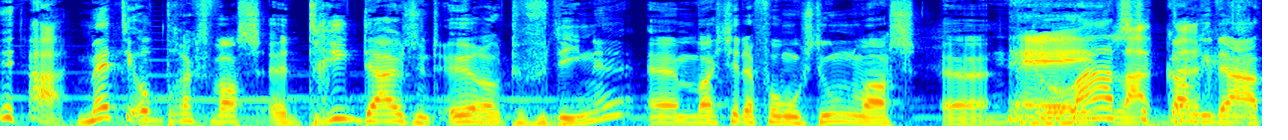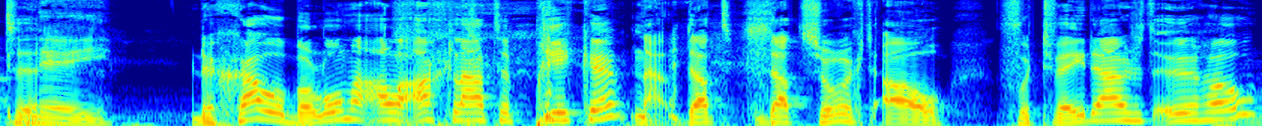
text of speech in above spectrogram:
Ja. Met die opdracht was eh, 3000 euro te verdienen. Ehm, wat je daarvoor moest doen was eh, de laatste laat- kandidaten Nee. de gouden ballonnen alle acht laten prikken. nou, dat, dat zorgt al voor 2000 euro.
